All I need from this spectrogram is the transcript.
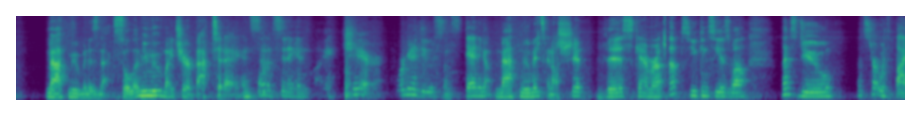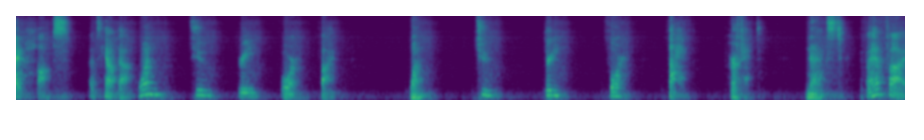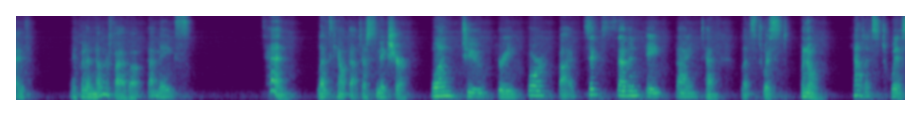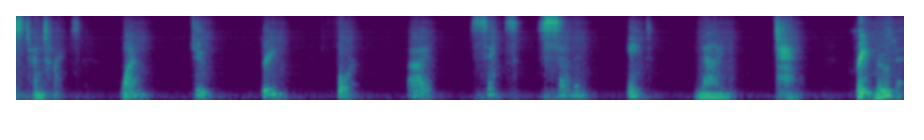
math movement is next. So let me move my chair back today. Instead of sitting in my chair, we're going to do some standing up math movements and I'll shift this camera up so you can see as well. Let's do, let's start with five hops. Let's count that. One, two, three, four, five. One, two, three, four, five. Perfect. Next, if I have five, and I put another five up, that makes 10. Let's count that just to make sure. One, two, three, four, five, six, seven, eight, nine, ten. Let's twist. Oh no. Yeah, let's twist 10 times. One, two, three, four, five, six, seven, eight, nine, ten. Great movement.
